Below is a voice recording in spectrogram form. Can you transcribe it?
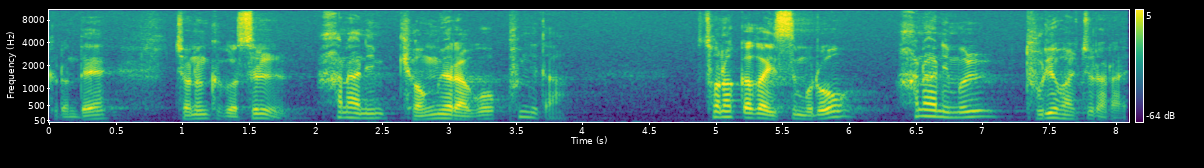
그런데 저는 그것을 하나님 경외라고 풉니다. 선악과가 있으므로 하나님을 두려워할 줄 알아요.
